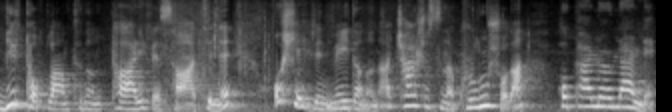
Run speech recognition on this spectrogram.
bir toplantının tarih ve saatini o şehrin meydanına, çarşısına kurulmuş olan hoparlörlerle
